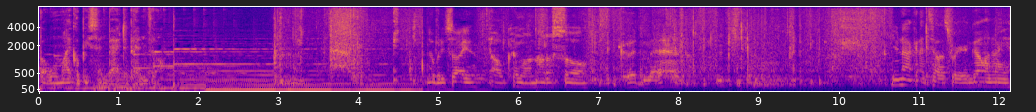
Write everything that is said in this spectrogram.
But will Michael be sent back to Pentonville? Nobody saw you. Oh, come on, not a soul. Good man. You're not gonna tell us where you're going, are you?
